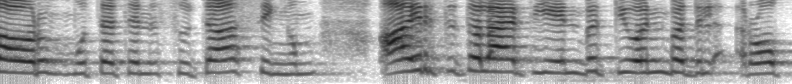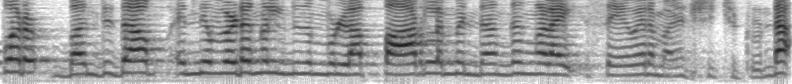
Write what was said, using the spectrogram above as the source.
കൗറും മുത്തച്ഛൻ സുജാ സിംഗും ആയിരത്തി തൊള്ളായിരത്തി എൺപത്തി ഒൻപതിൽ റോപ്പർ ബന്ദിതാം എന്നിവിടങ്ങളിൽ നിന്നുമുള്ള പാർലമെന്റ് അംഗങ്ങളായി സേവനമനുഷ്ഠിച്ചിട്ടുണ്ട്.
